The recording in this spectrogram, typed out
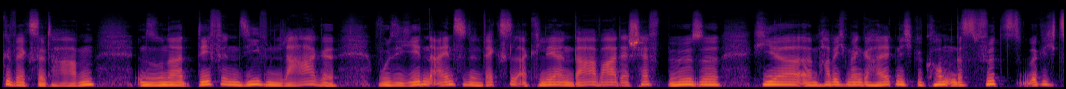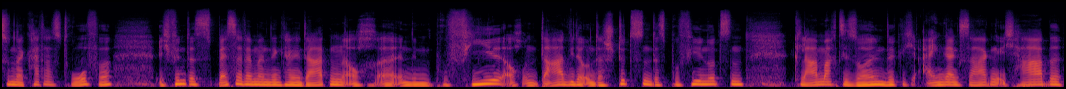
gewechselt haben, in so einer defensiven Lage, wo sie jeden einzelnen Wechsel erklären, da war der Chef böse, hier ähm, habe ich mein Gehalt nicht bekommen und das führt wirklich zu einer Katastrophe. Ich finde es besser, wenn man den Kandidaten auch äh, in dem Profil auch und da wieder unterstützen, das Profil nutzen, klar macht, sie sollen wirklich eingangs sagen, ich habe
